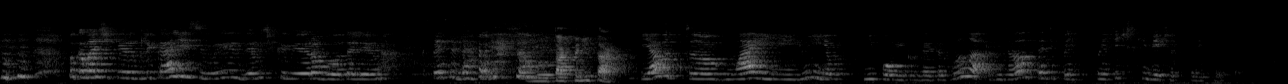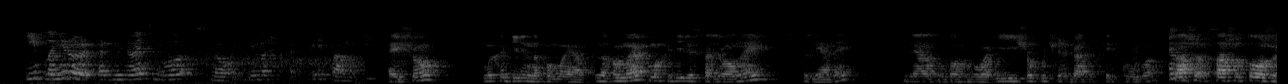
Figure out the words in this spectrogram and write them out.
Пока мальчики развлекались, мы с девочками работали. Кстати, да. Ну, так-то не так. Я вот э, в мае или июне, я вот не помню, когда это было, организовала, кстати, по- поэтический вечер в политехе. И планирую организовать его снова. Немножко так, реклама. А еще мы ходили на ПМФ. На ПМФ мы ходили с Аленой, с Леной. Лена там тоже. И еще куча ребят из кейс-клуба. Саша, Саша тоже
